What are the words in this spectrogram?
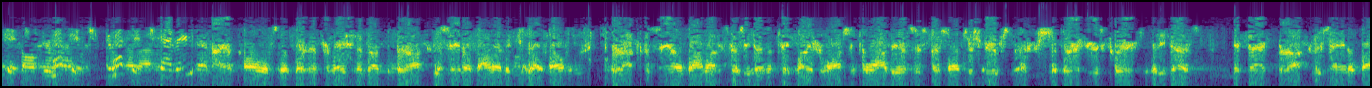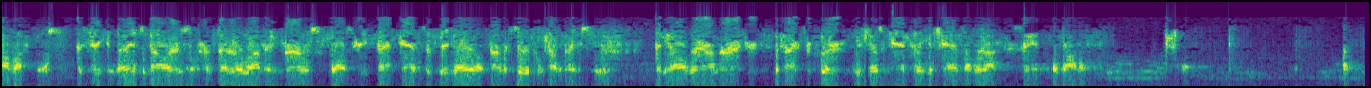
Message. Message. Seven. I have calls with more information about Barack Hussein Obama. Barack Hussein Obama says he doesn't take money from Washington lobbyists or special interest groups. The record is clear that he does. In fact, Barack Hussein Obama has taken millions of dollars from federal lobbying firms, Wall Street backhands of big oil pharmaceutical companies. It's all there on the record. The facts are clear. We just can't take a chance on the said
